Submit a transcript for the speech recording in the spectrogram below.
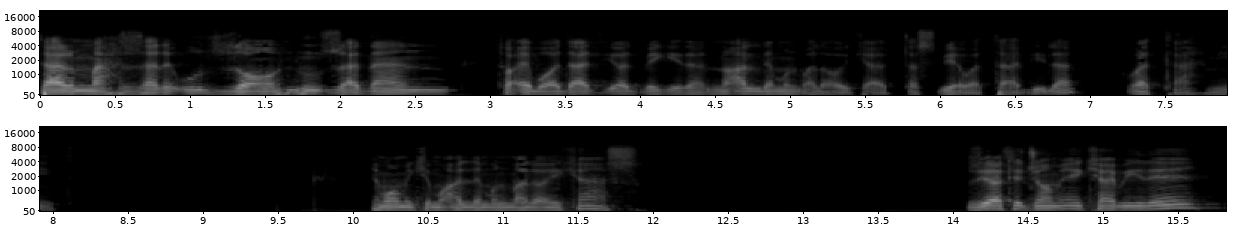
در محضر او زانو زدن تا عبادت یاد بگیرن. نعلم الملائکه تسبیح و تعلیل و تحمید امامی که معلم الملائکه است. زیارت جامعه کبیره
